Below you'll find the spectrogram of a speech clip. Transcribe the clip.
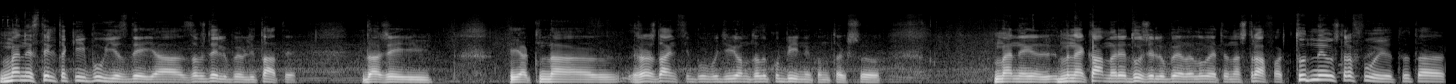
У мене стиль такий був їзди, я завжди любив літати. Навіть як на гражданці був водієм-далекобійником, так що мене, мене камери дуже любили ловити на штрафах. Тут не оштрафують, тут, а,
